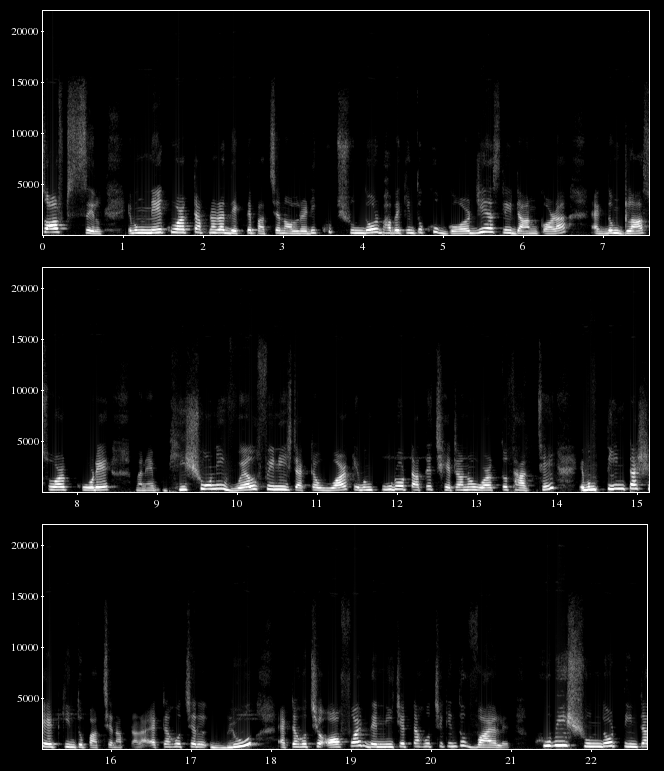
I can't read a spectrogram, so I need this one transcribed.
সফট সিল্ক এবং নেক ওয়ার্কটা আপনারা দেখতে পাচ্ছেন অলরেডি খুব সুন্দরভাবে কিন্তু খুব গর্জিয়াসলি ডান করা, একদম গ্লাস ওয়ার্ক করে মানে ভীষণই ওয়েল ফিনিশড একটা ওয়ার্ক এবং পুরোটাতে ছেটানো ওয়ার্ক তো থাকছেই এবং তিনটা শেড কিন্তু পাচ্ছেন আপনারা। একটা হচ্ছে ব্লু একটা হচ্ছে অফ হোয়াইট দেন নিচেরটা হচ্ছে কিন্তু ভায়োলেট খুবই সুন্দর তিনটা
